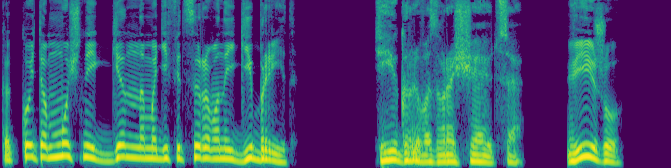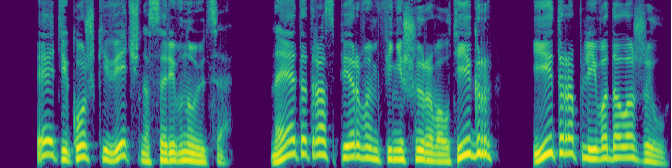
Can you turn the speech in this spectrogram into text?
Какой-то мощный генно-модифицированный гибрид. Тигры возвращаются. Вижу. Эти кошки вечно соревнуются. На этот раз первым финишировал тигр и торопливо доложил.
